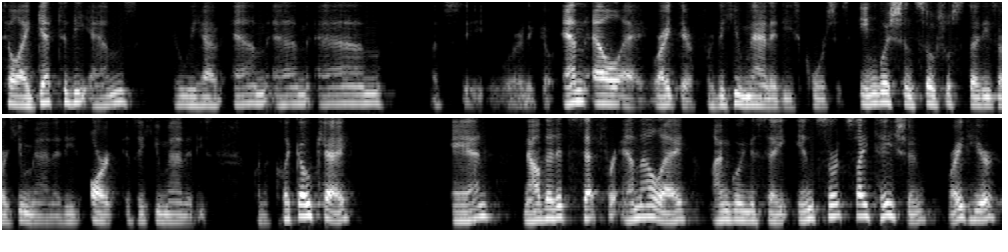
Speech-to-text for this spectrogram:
till I get to the M's. Here we have M, M, M. Let's see, where did it go? MLA, right there for the humanities courses. English and social studies are humanities. Art is a humanities. I'm going to click OK. And now that it's set for MLA, I'm going to say insert citation right here.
